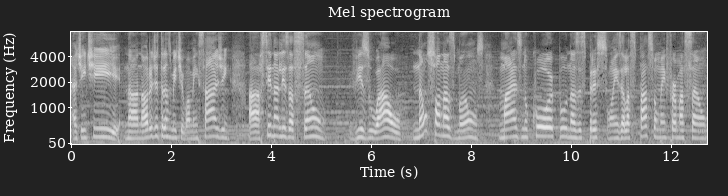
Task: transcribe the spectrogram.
a gente, na, na hora de transmitir uma mensagem, a sinalização visual, não só nas mãos, mas no corpo, nas expressões, elas passam uma informação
